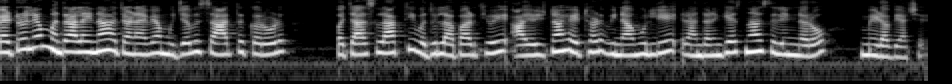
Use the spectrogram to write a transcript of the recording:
પેટ્રોલિયમ મંત્રાલયના જણાવ્યા મુજબ સાત કરોડ પચાસ લાખથી વધુ લાભાર્થીઓએ આ યોજના હેઠળ વિનામૂલ્યે રાંધણ ગેસના સિલિન્ડરો મેળવ્યા છે.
